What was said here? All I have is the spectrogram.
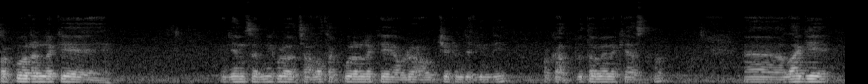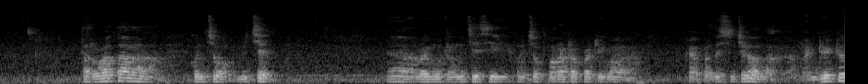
తక్కువ రన్లకే విలియమ్స్ అన్ని కూడా చాలా తక్కువ రన్లకే అవుట్ అవుట్ చేయడం జరిగింది. ఒక అద్భుతమైన క్యాస్తో అలాగే తర్వాత కొంచెం మిచెల్ అరవై మూడు రన్లు చేసి కొంచెం పోరాట పటిమ ప్రదర్శించాడు. అలా రన్ రేటు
